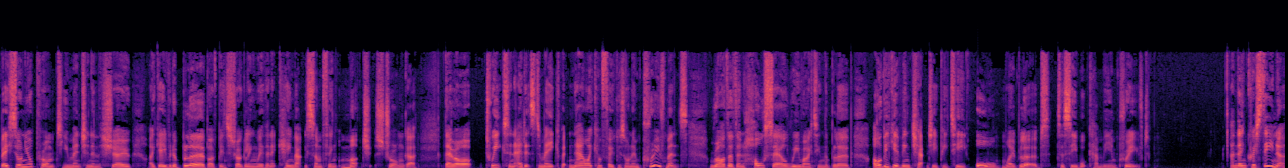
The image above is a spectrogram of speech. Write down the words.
Based on your prompt you mentioned in the show, I gave it a blurb I've been struggling with and it came back with something much stronger. There are tweaks and edits to make, but now I can focus on improvements rather than wholesale rewriting the blurb. I'll be giving ChatGPT all my blurbs to see what can be improved. And then Christina,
